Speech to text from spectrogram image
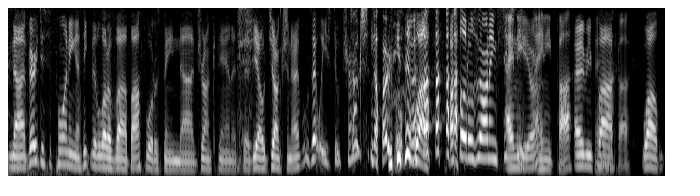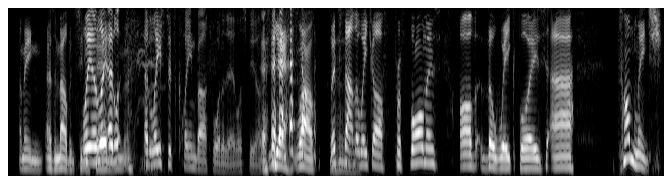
No, very disappointing. I think that a lot of uh, bathwater's been uh, drunk down at uh, the old Junction Oval. Is that where you still drunk? Junction Oval. well, I thought it was 1960. Amy, all right? AAMI Park. AAMI Park. Well, I mean, as a Melbourne City well, at, fan, at, le- at least it's clean bath water there, let's be honest. yeah. Well, let's start the week off. Performers of the week, boys. Uh, Tom Lynch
